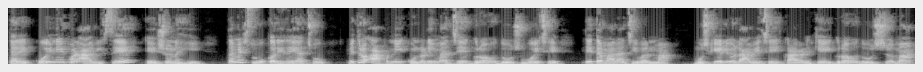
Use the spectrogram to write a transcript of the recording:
ત્યારે કોઈને પણ આ વિશે કહેશો નહીં. તમે શું કરી રહ્યા છો? મિત્રો, આપણી કુંડળીમાં જે ગ્રહ દોષ હોય છે, તે તમારા જીવનમાં મુશ્કેલીઓ લાવે છે, કારણ કે ગ્રહ દોષમાં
